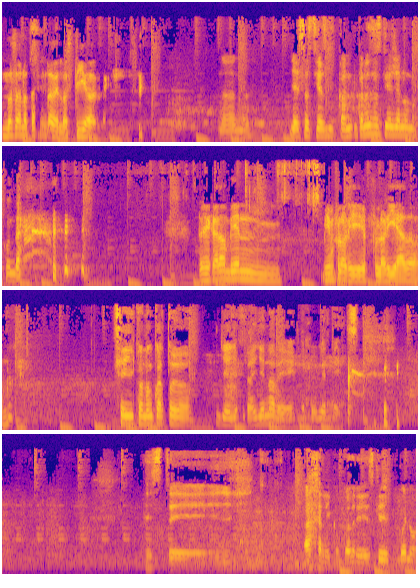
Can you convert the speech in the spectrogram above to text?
no sonó tan Sí. lo de los tíos, güey. No, no. Ya esos tíos, con, con esos tíos ya no me junto. Te dejaron bien, bien flori, floreado, ¿no? Sí, con un cuarto relleno de, de juguetes. Este. Ájale, compadre. Es que, bueno,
